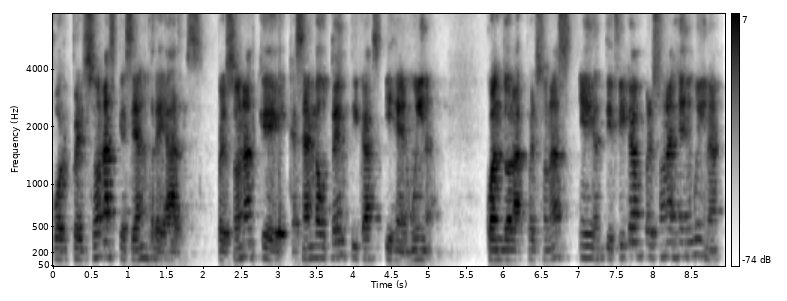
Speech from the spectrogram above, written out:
por personas que sean reales, personas que, que sean auténticas y genuinas. Cuando las personas identifican personas genuinas,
